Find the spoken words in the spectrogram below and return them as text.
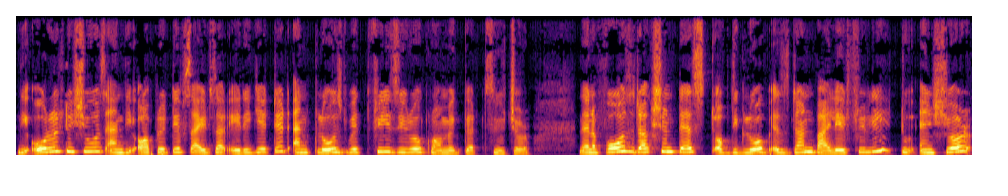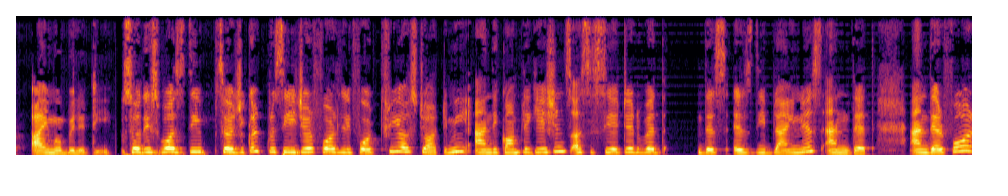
The oral tissues and the operative sites are irrigated and closed with 3,0 chromic gut suture. Then a forced duction test of the globe is done bilaterally to ensure eye mobility. So this was the surgical procedure for Le Fort 3 osteotomy and the complications associated with this is the blindness and death and therefore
